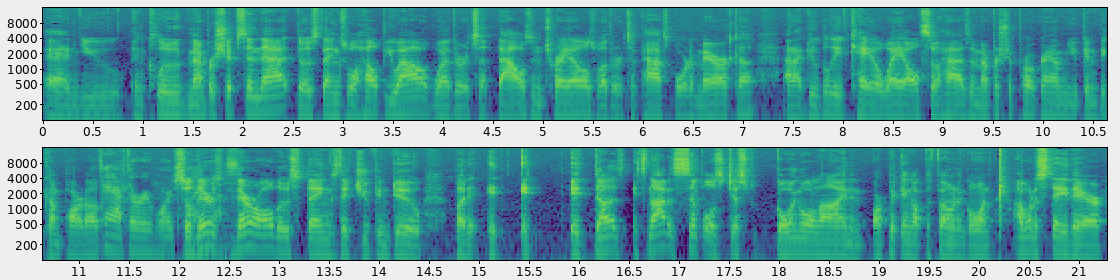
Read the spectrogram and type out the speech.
And you include memberships in that; those things will help you out. Whether it's a thousand trails, whether it's a Passport America, and I do believe KOA also has a membership program you can become part of. They have the rewards. So plan, there's yes. there are all those things that you can do, but it it it, it does it's not as simple as just going online and or picking up the phone and going, I want to stay there.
